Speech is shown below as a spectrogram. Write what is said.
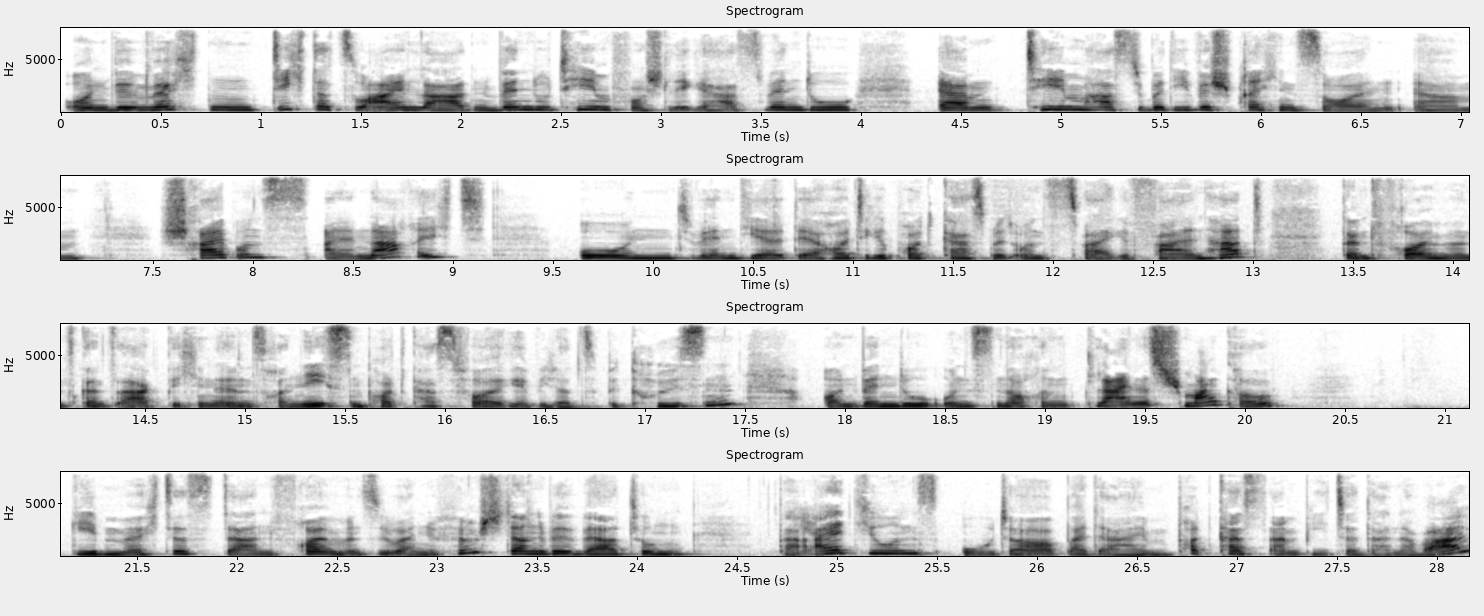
Und wir möchten dich dazu einladen, wenn du Themenvorschläge hast, wenn du ähm, Themen hast, über die wir sprechen sollen, ähm, schreib uns eine Nachricht und wenn dir der heutige Podcast mit uns zwei gefallen hat, dann freuen wir uns ganz arg, dich in unserer nächsten Podcast-Folge wieder zu begrüßen. Und wenn du uns noch ein kleines Schmankerl geben möchtest, dann freuen wir uns über eine 5-Sterne-Bewertung bei ja. iTunes oder bei deinem Podcast-Anbieter deiner Wahl.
